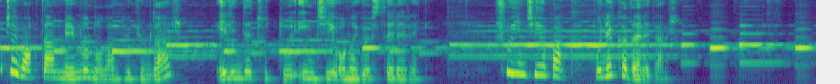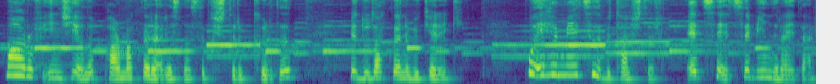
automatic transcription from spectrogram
Bu cevaptan memnun olan hükümdar elinde tuttuğu inciyi ona göstererek şu inciye bak bu ne kadar eder? Maruf inciyi alıp parmakları arasına sıkıştırıp kırdı ve dudaklarını bükerek bu ehemmiyetsiz bir taştır. Etse etse bin lira eder.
